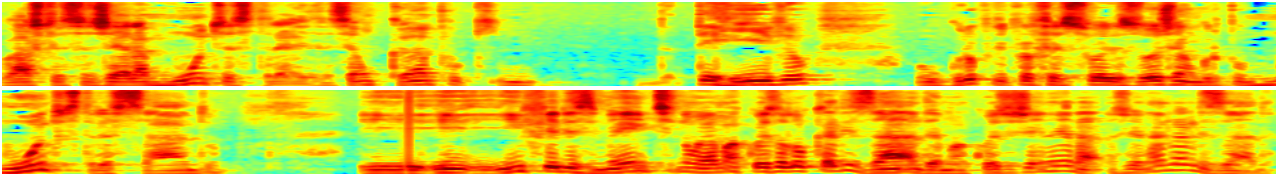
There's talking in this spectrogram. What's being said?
Eu acho que isso gera muito estresse. Esse é um campo que, terrível. O grupo de professores hoje é um grupo muito estressado. E, e, infelizmente não é uma coisa localizada, é uma coisa generalizada.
